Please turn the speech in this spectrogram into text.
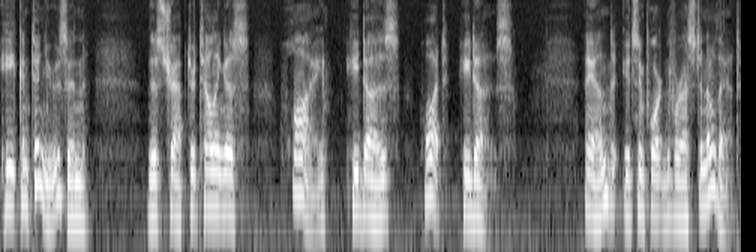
he continues in this chapter telling us why he does what he does. And it's important for us to know that.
